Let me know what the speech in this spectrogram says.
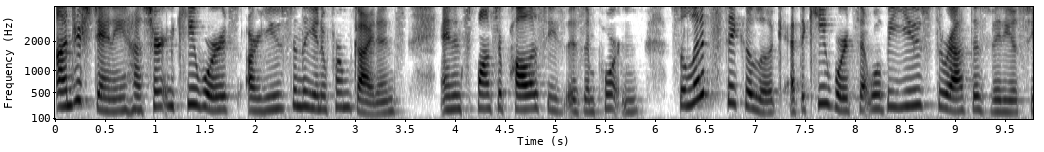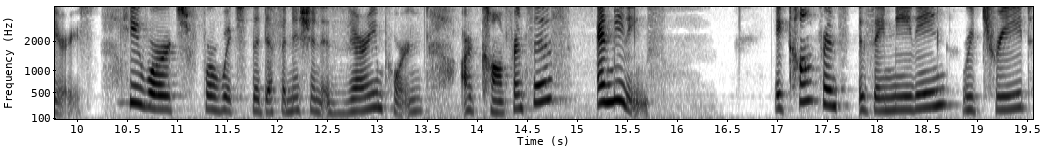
Understanding how certain keywords are used in the uniform guidance and in sponsor policies is important, so let's take a look at the keywords that will be used throughout this video series. Keywords for which the definition is very important are conferences and meetings. A conference is a meeting, retreat,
